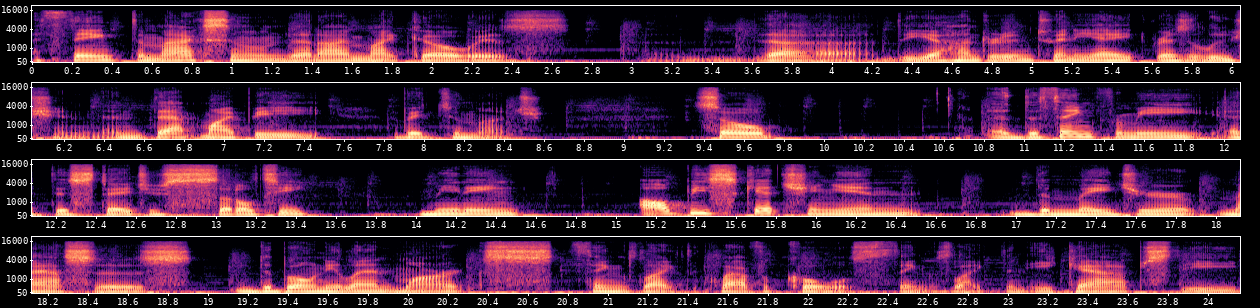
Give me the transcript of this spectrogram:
I think the maximum that I might go is the the 128 resolution and that might be a bit too much. So uh, the thing for me at this stage is subtlety meaning I'll be sketching in the major masses the bony landmarks, things like the clavicles, things like the kneecaps, the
